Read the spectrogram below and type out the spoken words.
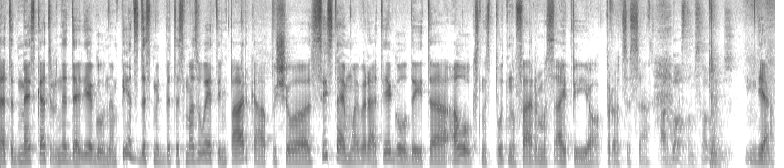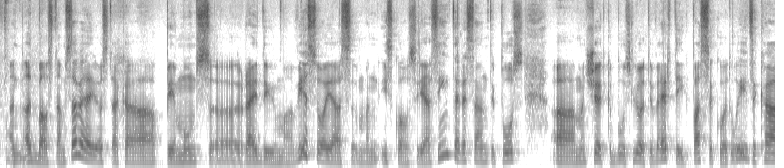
tātad mēs katru nedēļu iegūstam 50, bet es mazliet pārkāpu šo sistēmu, lai varētu ieguldīt alūksnes putnu fermas IPO procesā. Atbalstam savējos. Jā, atbalstām savējos. Tā kā pie mums raidījumā viesojās, man izklausījās interesanti. Plus, man šķiet, ka būs ļoti vērtīgi pasakot līdzi, kā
